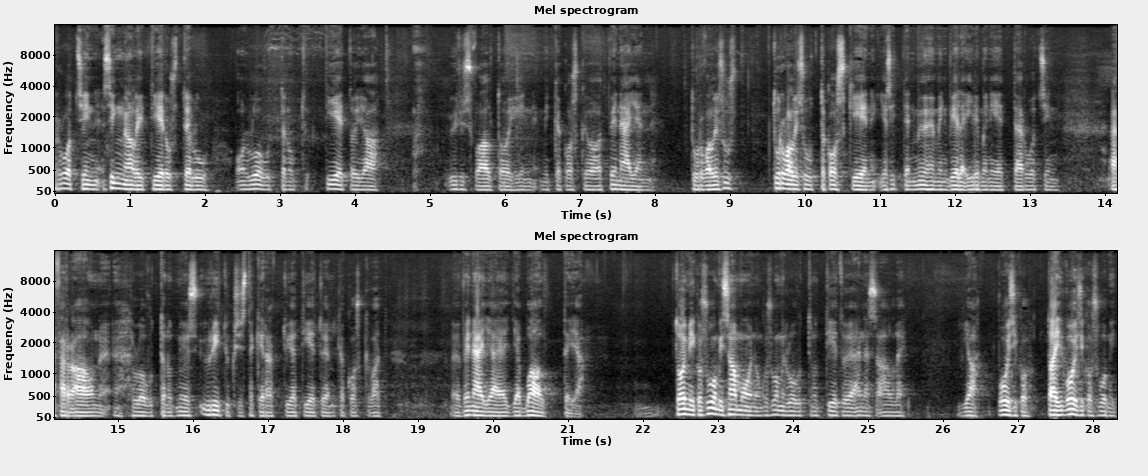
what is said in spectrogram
Ruotsin signaalitiedustelu on luovuttanut tietoja Yhdysvaltoihin, mitkä koskevat Venäjän turvallisuus, turvallisuutta koskien. Ja sitten myöhemmin vielä ilmeni, että Ruotsin FRA on luovuttanut myös yrityksistä kerättyjä tietoja, mitkä koskevat Venäjää ja Baltteja. Toimiiko Suomi samoin? Onko Suomi luovuttanut tietoja NSAlle? Ja voisiko, tai voisiko Suomi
